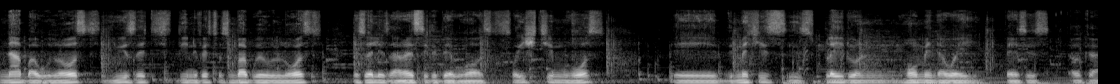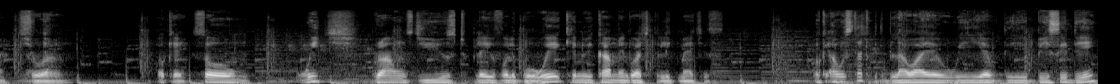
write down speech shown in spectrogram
Naba will host. USH, the University of Zimbabwe will host, as well as City they will host. So each team will host. Uh, the matches is played on home and away basis. Okay. Sure. Okay, so which grounds do you use to play volleyball? Where can we come and watch the league matches? Okay, I will start with Bulawayo. We have the BCD.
